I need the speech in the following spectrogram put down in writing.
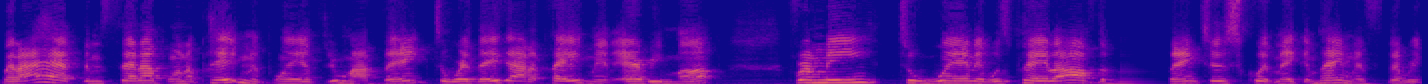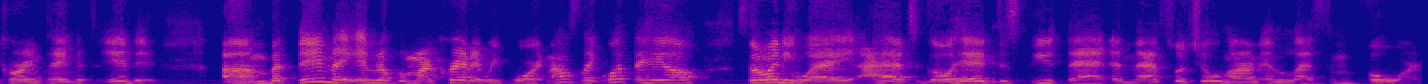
But I had them set up on a payment plan through my bank to where they got a payment every month from me to when it was paid off. The bank just quit making payments. The recurring payments ended. Um, but then they ended up on my credit report. And I was like, what the hell? So anyway, I had to go ahead and dispute that. And that's what you'll learn in lesson four.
